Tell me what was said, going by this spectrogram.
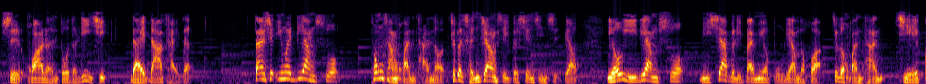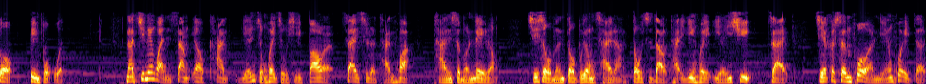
是花了很多的力气来拉抬的。但是因为量缩，通常反弹哦，这个成交量是一个先行指标。由于量缩，你下个礼拜没有补量的话，这个反弹结构并不稳。那今天晚上要看联总会主席鲍尔再次的谈话，谈什么内容？其实我们都不用猜了，都知道他一定会延续在杰克森霍尔年会的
